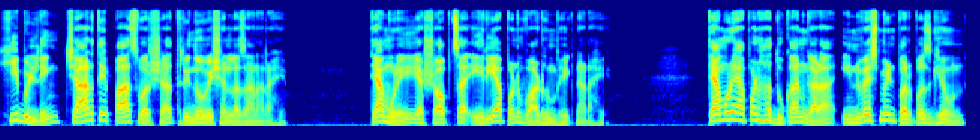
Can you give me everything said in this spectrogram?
ही बिल्डिंग चार ते पाच वर्षात रिनोव्हेशनला जाणार आहे. त्यामुळे या शॉपचा एरिया पण वाढून फेकणार आहे. त्यामुळे आपण हा दुकानगाळा इन्व्हेस्टमेंट पर्पज घेऊन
